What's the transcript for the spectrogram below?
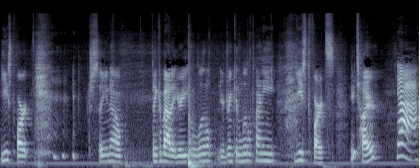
yeast fart. Just so you know. Think about it. You're eating little. You're drinking little tiny yeast farts. Are you tired? yeah,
